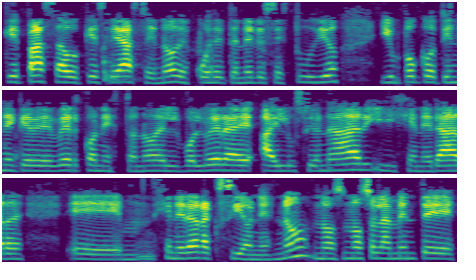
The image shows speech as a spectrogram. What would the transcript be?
¿qué pasa o qué se hace, no? Después de tener ese estudio y un poco tiene que ver con esto, ¿no? El volver a, ilusionar y generar, eh, generar acciones, ¿no? ¿no? No solamente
